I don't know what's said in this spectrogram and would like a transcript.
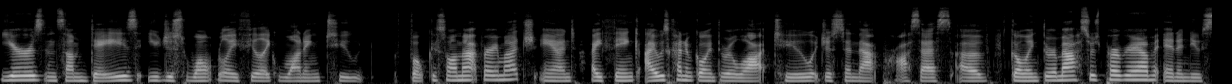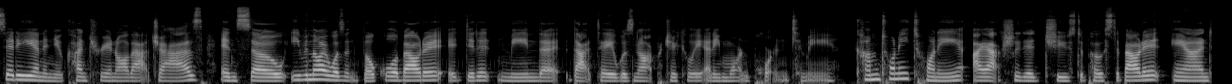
years and some days, you just won't really feel like wanting to focus on that very much. And I think I was kind of going through a lot too, just in that process of going through a master's program in a new city and a new country and all that jazz. And so even though I wasn't vocal about it, it didn't mean that that day was not particularly any more important to me. Come 2020, I actually did choose to post about it, and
